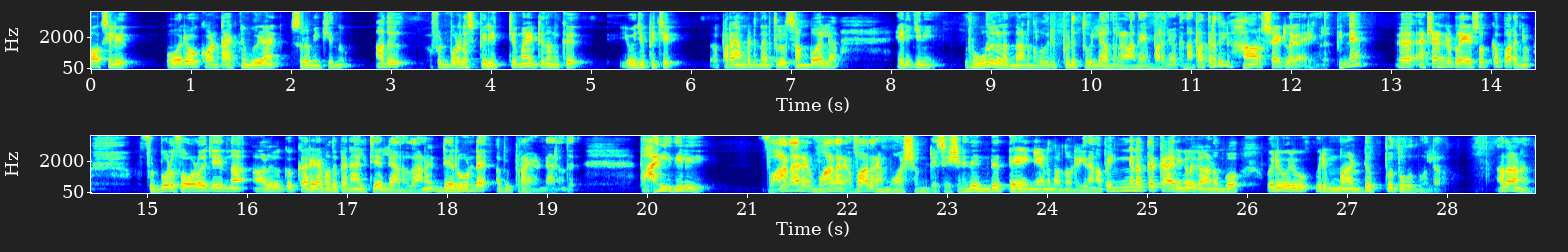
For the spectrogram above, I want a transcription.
ബോക്സിൽ ഓരോ കോൺടാക്റ്റിനും വീഴാൻ ശ്രമിക്കുന്നു. അത് ഫുട്ബോളിന്റെ സ്പിരിറ്റുമായിട്ട് നമുക്ക് യോജിപ്പിച്ച് പറയാൻ പറ്റുന്ന തരത്തിലൊരു സംഭവമല്ല. എനിക്കിനി റൂളുകൾ എന്താണെന്നുള്ള ഒരു പിടുത്തമില്ല എന്നുള്ളതാണ് അദ്ദേഹം പറഞ്ഞു വെക്കുന്നത്. അപ്പോൾ അത്തരത്തിൽ ഹാർഷായിട്ടുള്ള കാര്യങ്ങൾ. പിന്നെ അറ്റ്ലാന്റിക് പ്ലെയേഴ്സൊക്കെ പറഞ്ഞു ഫുട്ബോൾ ഫോളോ ചെയ്യുന്ന ആളുകൾക്കൊക്കെ അറിയാം അത് പെനാൽറ്റി അല്ല എന്നുള്ളതാണ് ഡെറൂന്റെ അഭിപ്രായം ഉണ്ടായിരുന്നത്. അപ്പോൾ ആ രീതിയിൽ വളരെ വളരെ വളരെ മോശം ഡെസിഷൻ ഇത് എന്ത് തേങ്ങയാണ് നടന്നുകൊണ്ടിരിക്കുന്നത്? അപ്പോൾ ഇങ്ങനത്തെ കാര്യങ്ങൾ കാണുമ്പോൾ ഒരു ഒരു ഒരു മടുപ്പ് തോന്നുമല്ലോ. അതാണ്.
